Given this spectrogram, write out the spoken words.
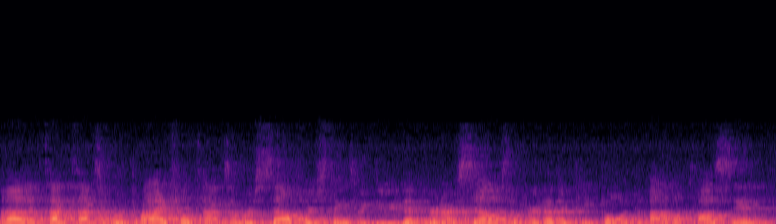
uh, times that we're prideful, times that we're selfish, things we do that hurt ourselves and hurt other people, what the Bible calls sin.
